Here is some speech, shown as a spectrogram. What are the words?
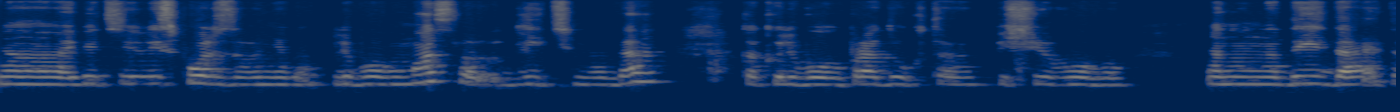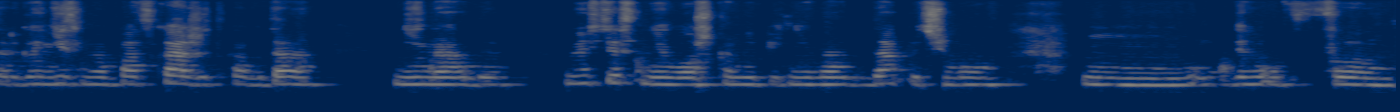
А, Ведь использование любого масла длительно, да, как и любого продукта пищевого, оно надоедает, организм нам подскажет, когда не надо. Ну, естественно, и ложками пить не надо, да, почему в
